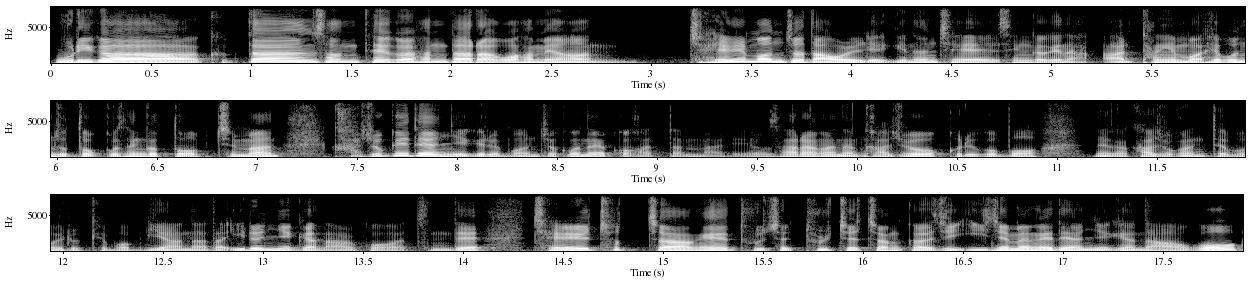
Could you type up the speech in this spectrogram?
우리가 극단 선택을 한다라고 하면 제일 먼저 나올 얘기는 제 생각에는 아, 당연히 뭐 해본 적도 없고 생각도 없지만 가족에 대한 얘기를 먼저 꺼낼 것 같단 말이에요. 사랑하는 가족 그리고 뭐 내가 가족한테 뭐 이렇게 뭐 미안하다 이런 얘기가 나올 것 같은데 제일 첫 장에 두째, 둘째 장까지 이재명에 대한 얘기가 나오고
